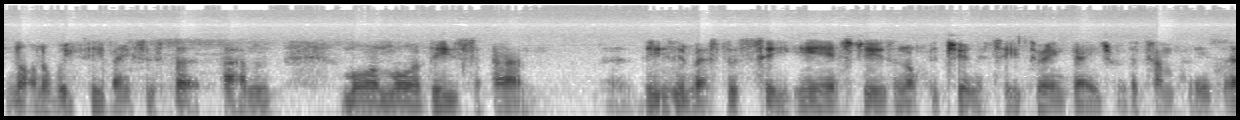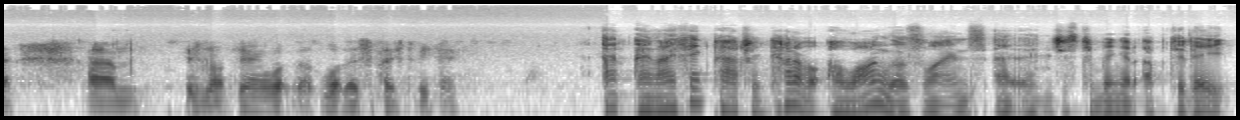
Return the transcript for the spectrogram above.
not on a weekly basis, but more and more of these these investors see ESG as an opportunity to engage with the companies that um, is not doing what, what they're supposed to be doing. And, and, I think, Patrick, kind of along those lines, uh, uh, just to bring it up to date,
